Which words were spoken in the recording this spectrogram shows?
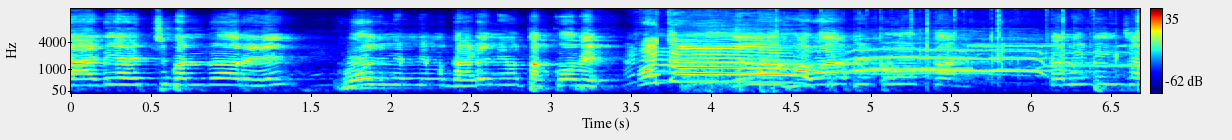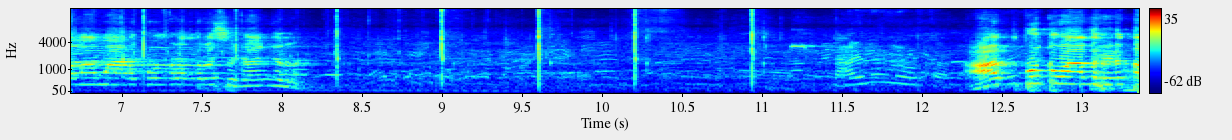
ಗಾಡಿ ಹಚ್ಚಿ ಬಂದ್ರಿ ಹೋಗಿ ನಿಮ್ ನಿಮ್ ಗಾಡಿ ನೀವು ತಕ್ಕೋಬೇಕು. ಇಲ್ಲ ಹವಾ ಬಿಟ್ರು ಕಮಿಟಿಗೆ ಜಮಾ ಮಾಡ್ಕೊಂಡ್ರಂದ್ರೆ ಸಿಗಂಗಿಲ್ಲ. ಅದ್ಭುತವಾದ ಹಿಡಿತ.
